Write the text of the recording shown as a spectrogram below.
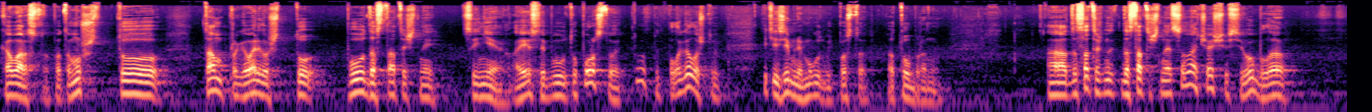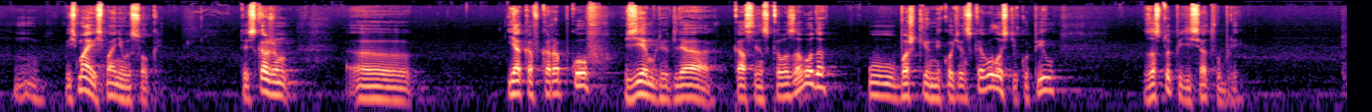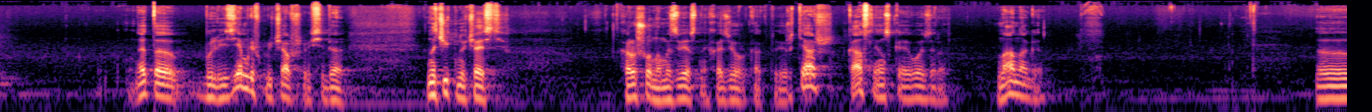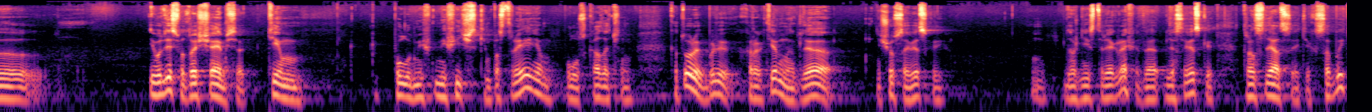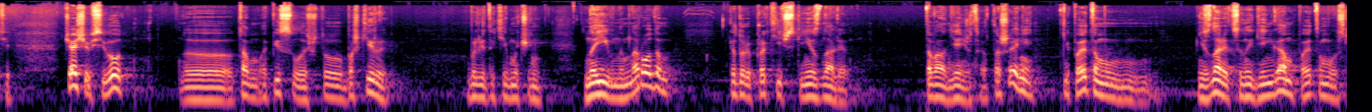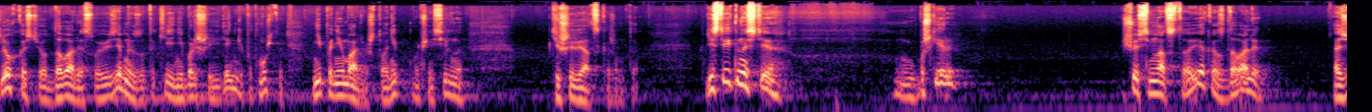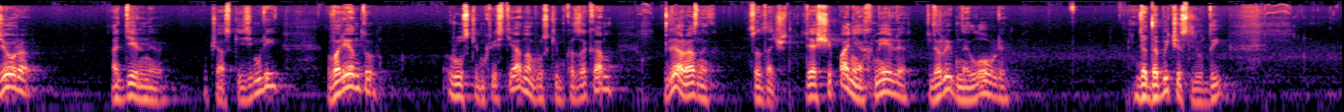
коварство, потому что там проговаривалось, что по достаточной цене. А если будут упорствовать, то предполагалось, что эти земли могут быть просто отобраны. А достаточно, достаточная цена чаще всего была ну, весьма и весьма невысокой. То есть, скажем, э, Яков Коробков земли для Каслинского завода у Башкир-Микотинской волости купил за 150 рублей. Это были земли, включавшие в себя значительную часть хорошо нам известных озер, как то Иртяж, Каслинское озеро, Нанога. Э, и вот здесь возвращаемся к тем полумифическим построениям, полусказочным, которые были характерны для еще советской, ну, даже не историографии, для, для советской трансляции этих событий. Чаще всего э, там описывалось, что башкиры были таким очень наивным народом, которые практически не знали товарно-денежных отношений, и поэтому не знали цены деньгам, поэтому с легкостью отдавали свою землю за такие небольшие деньги, потому что не понимали, что они очень сильно дешевят, скажем так. В действительности башкиры еще 17 века сдавали озера, отдельные участки земли в аренду русским крестьянам, русским казакам для разных задач. Для щипания хмеля, для рыбной ловли, для добычи слюды.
